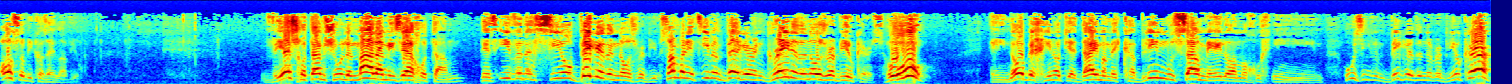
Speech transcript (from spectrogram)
Also because I love you. ויש חותם שהוא למעלה מזה החותם. There's even a seal bigger than those rebukers. Somebody that's even bigger and greater than those rebukers. Who? אינו בחינות ידיים המקבלים מוסר מאלו המוכיחים. Who's even bigger than the rebuker?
